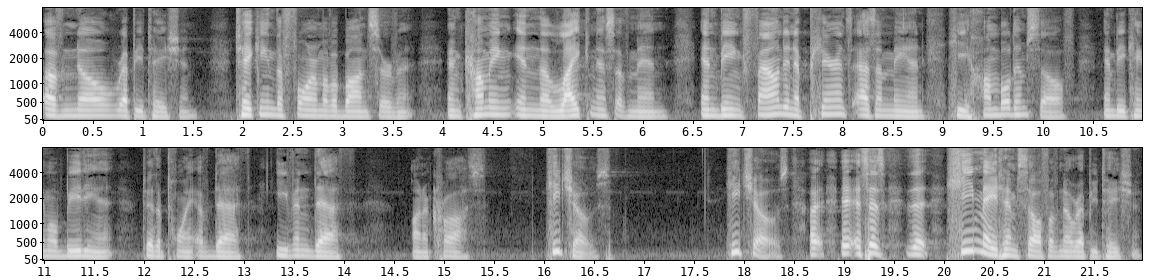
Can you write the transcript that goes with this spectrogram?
of no reputation, taking the form of a bondservant, and coming in the likeness of men, and being found in appearance as a man, he humbled himself and became obedient to the point of death, even death on a cross. He chose. He chose. Uh, it, it says that he made himself of no reputation.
